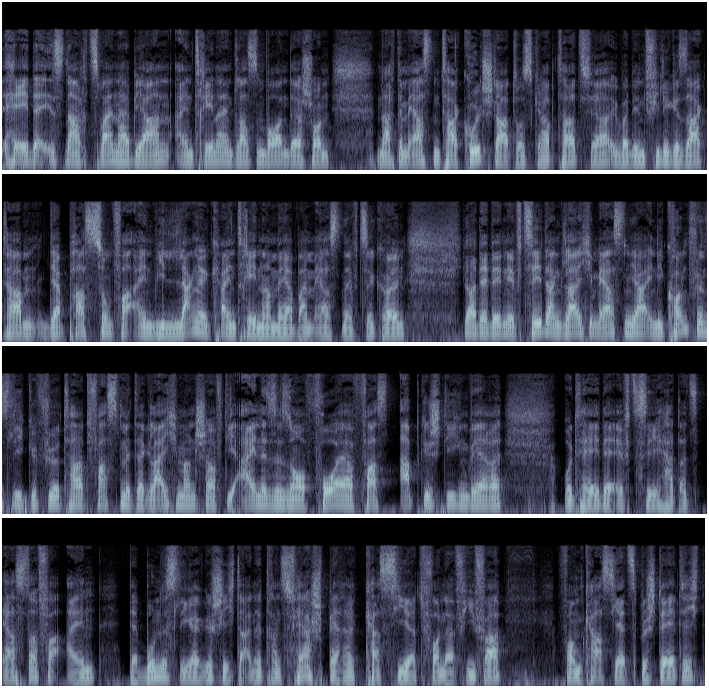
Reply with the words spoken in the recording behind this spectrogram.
hey, da ist nach zweieinhalb Jahren ein Trainer entlassen worden, der schon nach dem ersten Tag Kultstatus gehabt hat, ja, über den viele gesagt haben, der passt zum Verein wie lange kein Trainer mehr beim ersten FC Köln. Ja, der den FC dann gleich im ersten Jahr in die Conference League geführt hat, fast mit der gleichen Mannschaft, die eine Saison vorher fast abgestiegen wäre. Und hey, der FC hat als erster Verein der Bundesliga-Geschichte eine Transfersperre kassiert von der FIFA vom Cast jetzt bestätigt.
